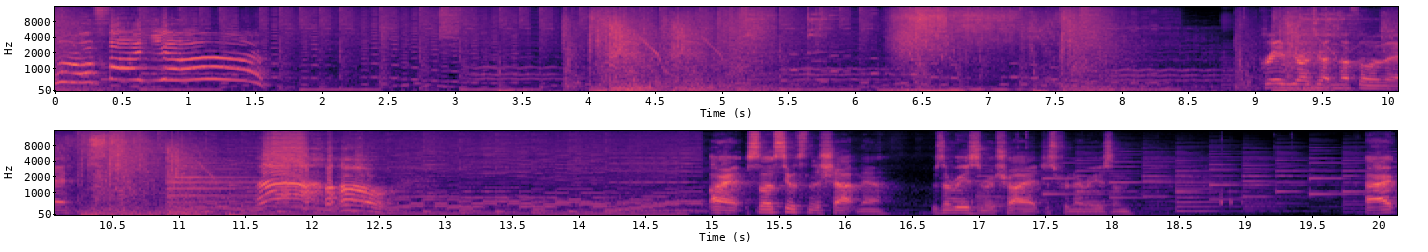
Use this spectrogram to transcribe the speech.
We're on fire! Graveyard's got nothing on me. No! Alright, so let's see what's in the shop now. There's no reason to try it, just for no reason. Alright,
